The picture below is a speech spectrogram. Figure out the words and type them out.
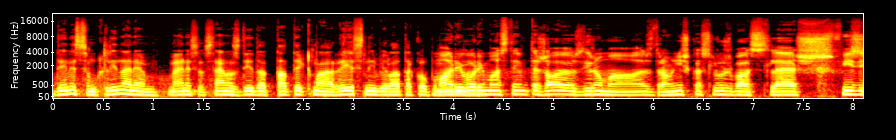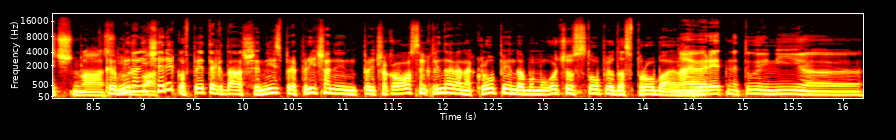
Denisom Klinarjem. Meni se vseeno zdi, da ta tekma res ni bila tako pomembna. Maribor ima s tem težave, oziroma zdravniška služba, slash fizična. Ker služba. Milan je rekel v petek, da še ni prepričan in pričakoval sem Klinarja na klopi in da bo mogoče vstopil, da sprobajo. ne. Najverjetneje tudi ni. Uh,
